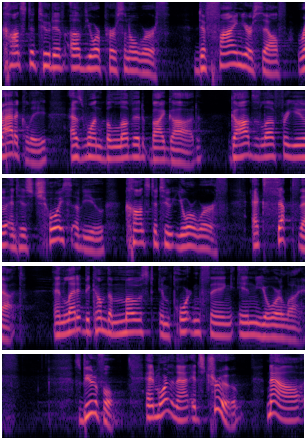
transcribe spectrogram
constitutive of your personal worth. Define yourself radically as one beloved by God. God's love for you and his choice of you constitute your worth. Accept that and let it become the most important thing in your life. It's beautiful. And more than that, it's true. Now,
